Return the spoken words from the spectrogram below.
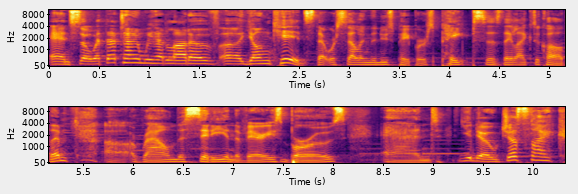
And so at that time, we had a lot of uh, young kids that were selling the newspapers, papes as they like to call them, uh, around the city in the various boroughs. And, you know, just like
